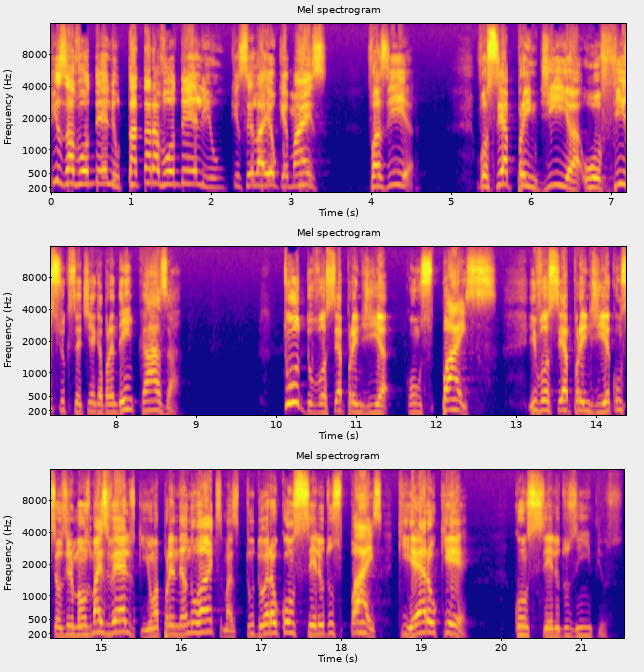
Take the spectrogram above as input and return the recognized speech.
bisavô dele, o tataravô dele, o que sei lá eu, o que mais fazia. Você aprendia o ofício que você tinha que aprender em casa. Tudo você aprendia com os pais. E você aprendia com seus irmãos mais velhos, que iam aprendendo antes, mas tudo era o conselho dos pais, que era o quê? Conselho dos ímpios.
